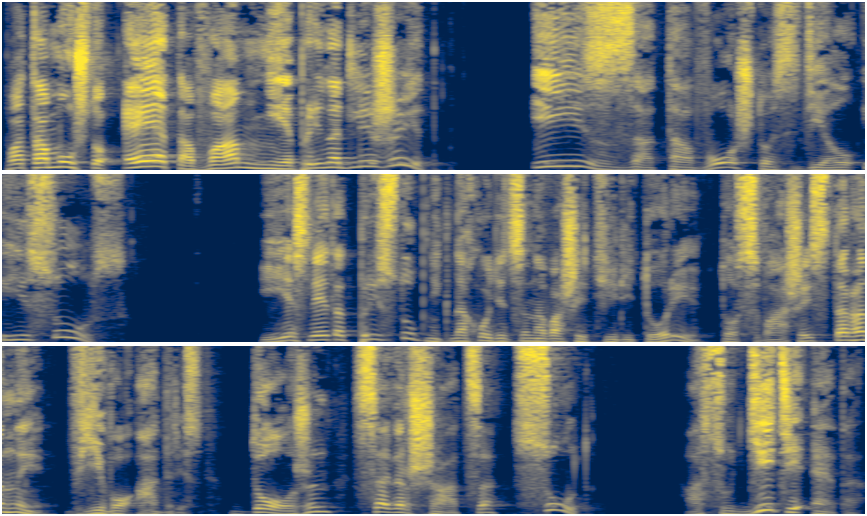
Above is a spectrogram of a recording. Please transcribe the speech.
Потому что это вам не принадлежит из-за того, что сделал Иисус. И если этот преступник находится на вашей территории, то с вашей стороны в его адрес должен совершаться суд. Осудите это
